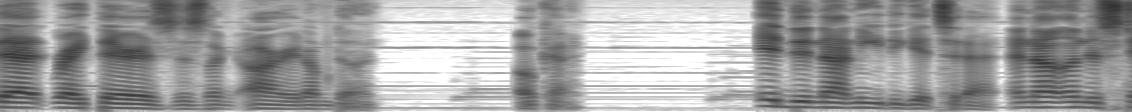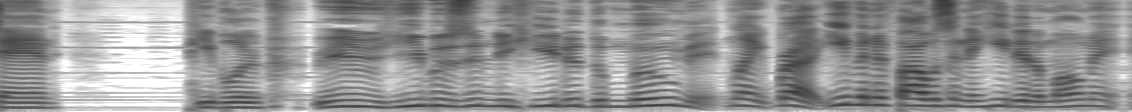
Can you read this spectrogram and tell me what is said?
that right there is just like, all right, I'm done. Okay. It did not need to get to that. And I understand people are, he was in the heat of the moment. Like, bro, even if I was in the heat of the moment,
